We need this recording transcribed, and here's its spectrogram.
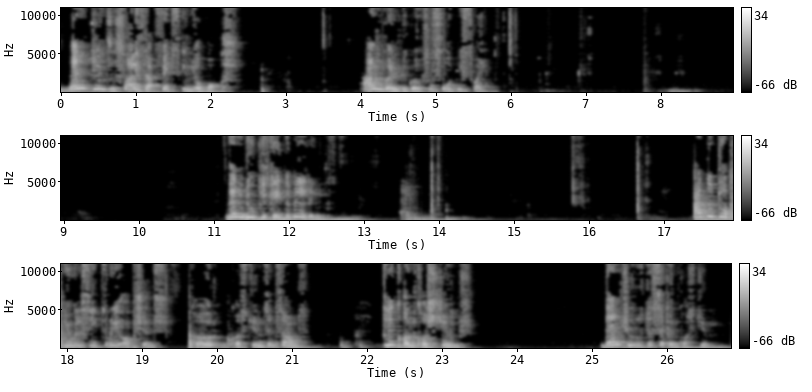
Then change the size that fits in your box. I'm going to go for 45. Then duplicate the buildings. At the top you will see three options, code, costumes and sounds. Click on costumes. Then choose the second costume.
